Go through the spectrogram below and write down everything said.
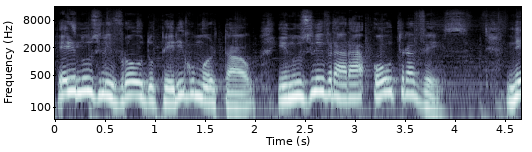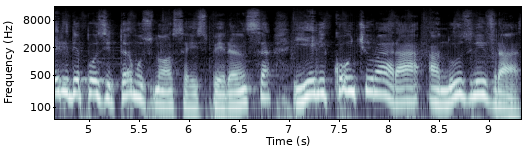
Ele nos livrou do perigo mortal e nos livrará outra vez. Nele depositamos nossa esperança e ele continuará a nos livrar.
